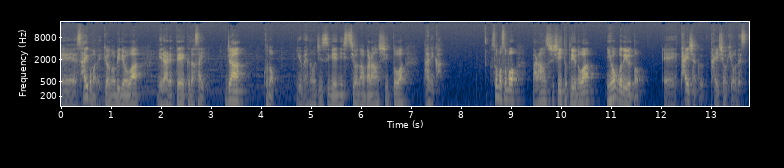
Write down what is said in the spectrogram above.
えー、最後まで今日のビデオは見られてください。じゃあ、この夢の実現に必要なバランスシートは何か？そもそもバランスシートというのは日本語で言うと、えー、貸借対照表です。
